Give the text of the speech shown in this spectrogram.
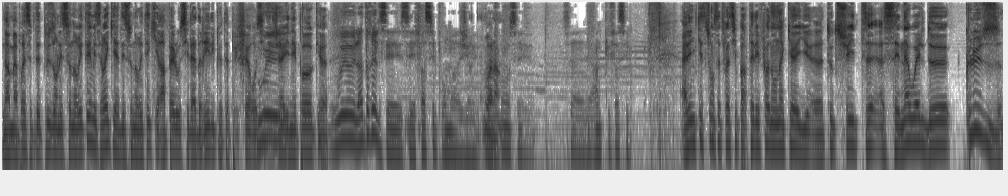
non mais après c'est peut-être plus dans les sonorités mais c'est vrai qu'il y a des sonorités qui rappellent aussi la drill que tu as pu faire aussi Oui. déjà à une époque Oui, oui, la drill c'est c'est facile pour moi à gérer. Voilà. C'est rien de plus facile. Allez, une question cette fois-ci par téléphone. On accueille euh, tout de suite. C'est Nawel de Cluse.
